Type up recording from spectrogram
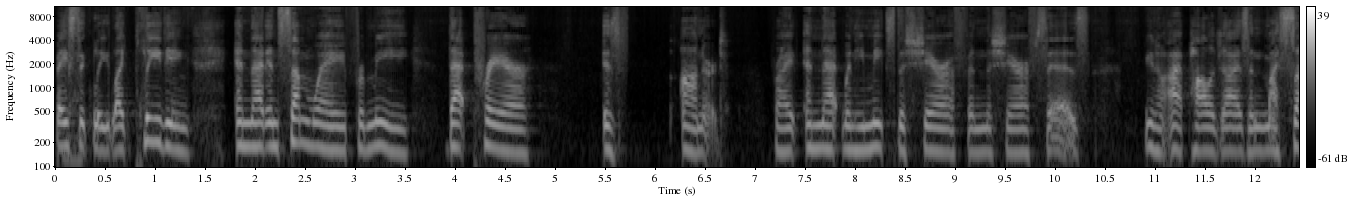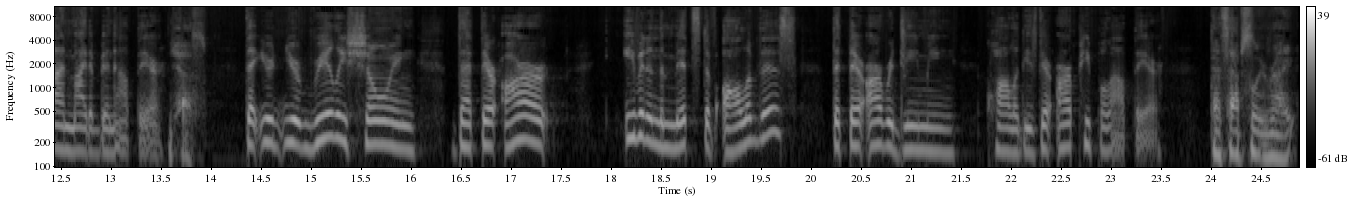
basically, yeah. like pleading. And that in some way, for me, that prayer is honored, right? And that when he meets the sheriff and the sheriff says, you know, I apologize, and my son might have been out there. Yes. That you're, you're really showing that there are, even in the midst of all of this, that there are redeeming qualities. There are people out there. That's absolutely right.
